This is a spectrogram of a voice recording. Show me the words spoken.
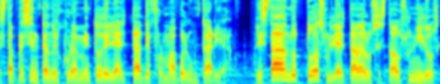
Está presentando el juramento de lealtad de forma voluntaria. Le está dando toda su lealtad a los Estados Unidos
